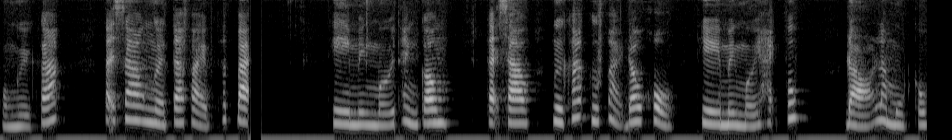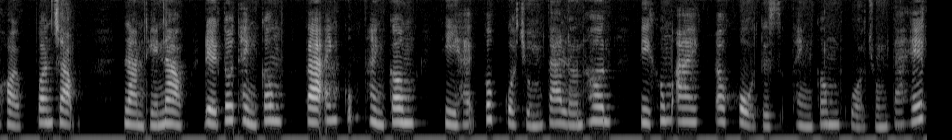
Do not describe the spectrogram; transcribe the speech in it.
của người khác. Tại sao người ta phải thất bại thì mình mới thành công? Tại sao người khác cứ phải đau khổ thì mình mới hạnh phúc? Đó là một câu hỏi quan trọng. Làm thế nào để tôi thành công và anh cũng thành công thì hạnh phúc của chúng ta lớn hơn vì không ai đau khổ từ sự thành công của chúng ta hết.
